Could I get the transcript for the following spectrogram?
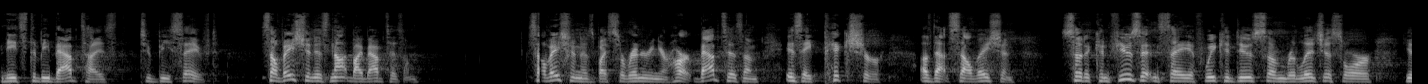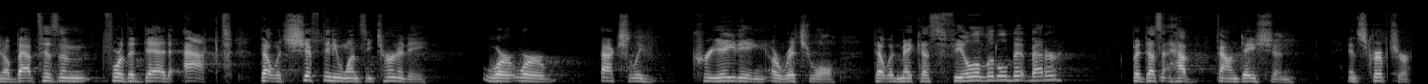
needs to be baptized to be saved. Salvation is not by baptism. Salvation is by surrendering your heart. Baptism is a picture of that salvation. So to confuse it and say if we could do some religious or, you know, baptism for the dead act that would shift anyone's eternity. We're, we're actually creating a ritual that would make us feel a little bit better, but doesn't have foundation in Scripture.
